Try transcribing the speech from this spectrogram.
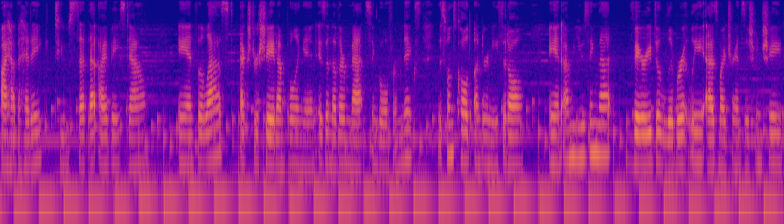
I Have a Headache to set that eye base down. And the last extra shade I'm pulling in is another matte single from NYX. This one's called Underneath It All. And I'm using that very deliberately as my transition shade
